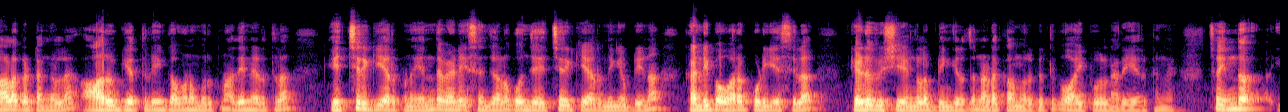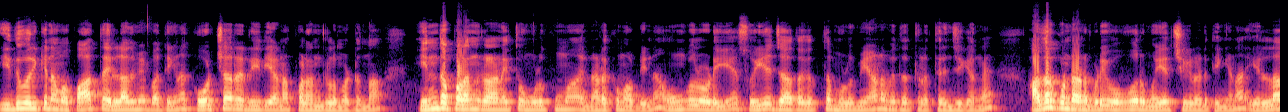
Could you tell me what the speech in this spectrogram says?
காலகட்டங்களில் ஆரோக்கியத்துலேயும் கவனம் இருக்கணும். அதே நேரத்தில் எச்சரிக்கையாக இருக்கணும். எந்த வேலையை செஞ்சாலும் கொஞ்சம் எச்சரிக்கையாக இருந்தீங்க அப்படின்னா கண்டிப்பாக வரக்கூடிய சில கெடு விஷயங்கள் அப்படிங்கிறது நடக்காமல் இருக்கிறதுக்கு வாய்ப்புகள் நிறைய இருக்குங்க. ஸோ இந்த இது வரைக்கும் நம்ம பார்த்த எல்லாத்துமே பார்த்திங்கன்னா கோச்சார ரீதியான பலன்கள் மட்டும்தான். இந்த பலன்கள் அனைத்தும் உங்களுக்குமா நடக்கும் அப்படின்னா உங்களுடைய சுய ஜாதகத்தை முழுமையான விதத்தில் தெரிஞ்சுக்கோங்க. அதற்குண்டானபடி ஒவ்வொரு முயற்சிகள் எடுத்தீங்கன்னா எல்லா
